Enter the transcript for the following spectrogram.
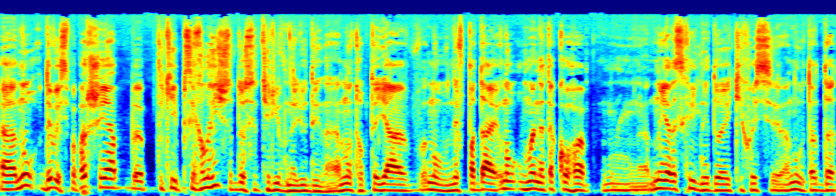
Ну, дивись, по-перше, я такий психологічно досить рівна людина. Ну, тобто, я ну, не впадаю. Ну, у мене такого, ну я не схильний до якихось, ну до,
